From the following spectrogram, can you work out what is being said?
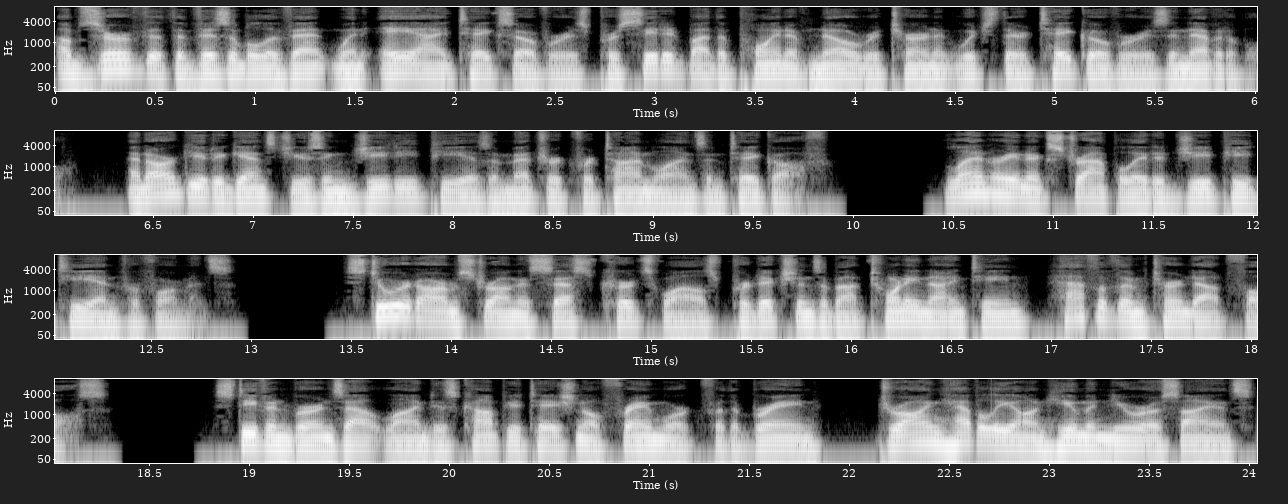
Observe that the visible event when AI takes over is preceded by the point of no return at which their takeover is inevitable, and argued against using GDP as a metric for timelines and takeoff. Lanrian extrapolated GPTN performance. Stuart Armstrong assessed Kurzweil's predictions about 2019, half of them turned out false. Steven Byrnes outlined his computational framework for the brain, drawing heavily on human neuroscience,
